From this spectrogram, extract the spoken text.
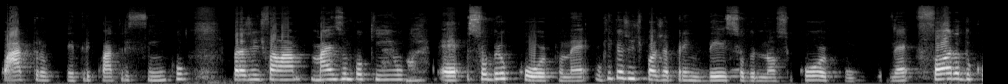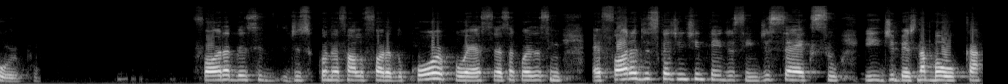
quatro, entre quatro e cinco, para a gente falar mais um pouquinho é, sobre o corpo, né? O que, que a gente pode aprender sobre o nosso corpo, né? Fora do corpo fora desse, disso, quando eu falo fora do corpo, essa, essa coisa assim, é fora disso que a gente entende assim, de sexo e de beijo na boca.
